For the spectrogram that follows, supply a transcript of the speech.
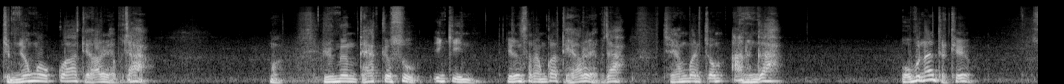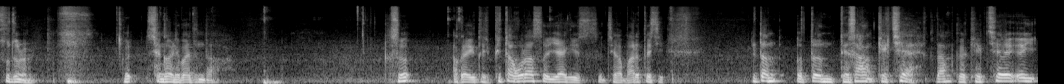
김용옥과 대화를 해보자. 뭐, 유명 대학 교수, 인기인, 이런 사람과 대화를 해보자. 저 양반이 좀 아는가? 5분 안에 들켜요. 수준을. 생각을 해봐야 된다. 그래서 아까 얘기했듯이 피타고라스 이야기 제가 말했듯이 일단 어떤 대상, 객체, 그 다음 그 객체의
